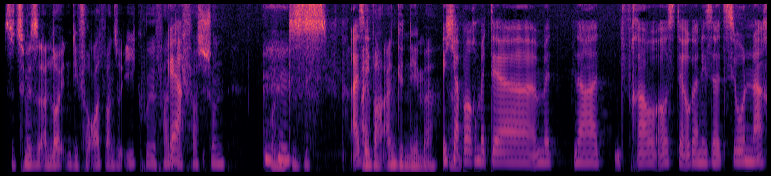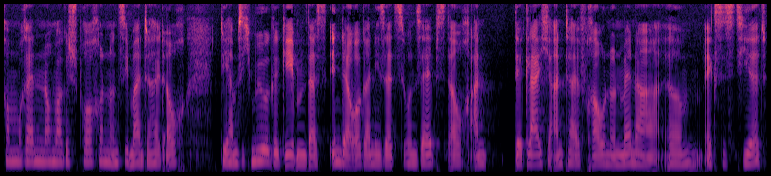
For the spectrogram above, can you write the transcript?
so zumindest an Leuten, die vor Ort waren, so equal, fand Ja. ich fast schon. Und es ist also einfach angenehmer. Ich ja. habe auch mit der mit einer Frau aus der Organisation nach dem Rennen nochmal gesprochen und sie meinte halt auch, die haben sich Mühe gegeben, dass in der Organisation selbst auch an, der gleiche Anteil Frauen und Männer ähm, existiert,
